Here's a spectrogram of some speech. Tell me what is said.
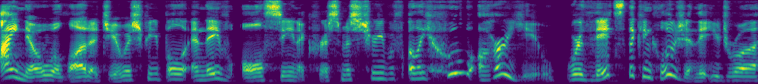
I know a lot of Jewish people, and they've all seen a Christmas tree before. Like, who are you? Where that's the conclusion that you draw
